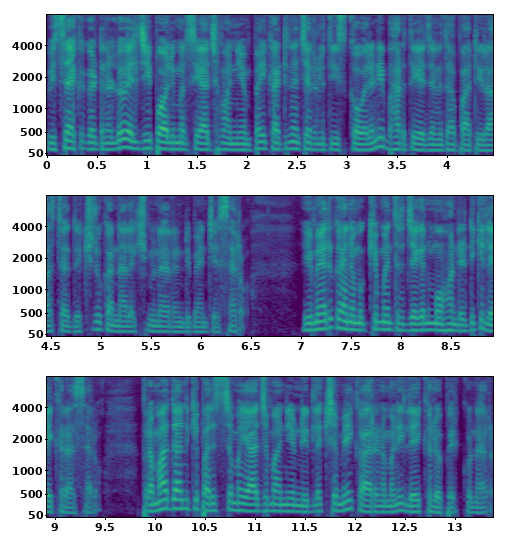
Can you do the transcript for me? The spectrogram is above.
విశాఖ ఘటనలో ఎల్జీ పాలిమర్స్ యాజమాన్యంపై కఠిన చర్యలు తీసుకోవాలని భారతీయ జనతా పార్టీ రాష్ట్ర అధ్యక్షుడు కన్నా లక్ష్మీనారాయణ డిమాండ్ చేశారు. ఈ మేరకు ఆయన ముఖ్యమంత్రి జగన్మోహన్ రెడ్డికి లేఖ రాశారు. ప్రమాదానికి పరిశ్రమ యాజమాన్యం నిర్లక్ష్యమే కారణమని లేఖలో పేర్కొన్నారు.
